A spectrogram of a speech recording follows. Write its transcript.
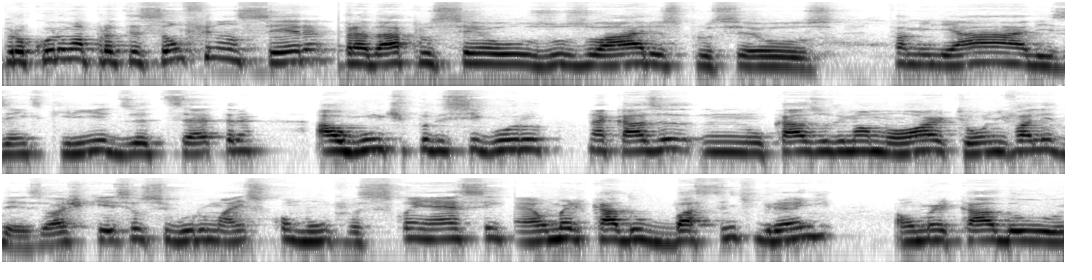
procuram uma proteção financeira para dar para os seus usuários, para os seus familiares, entes queridos, etc., algum tipo de seguro na casa, no caso de uma morte ou invalidez. Eu acho que esse é o seguro mais comum que vocês conhecem. É um mercado bastante grande, é um mercado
